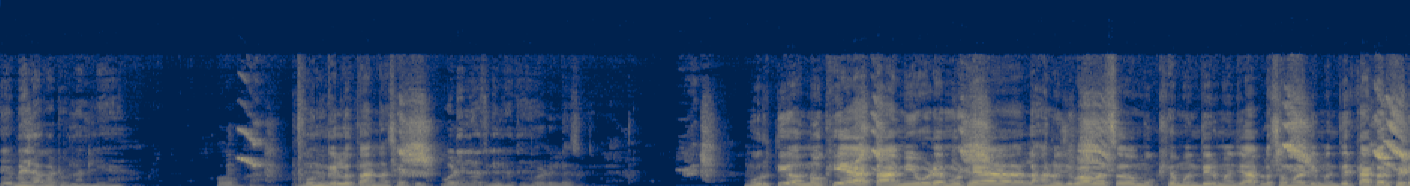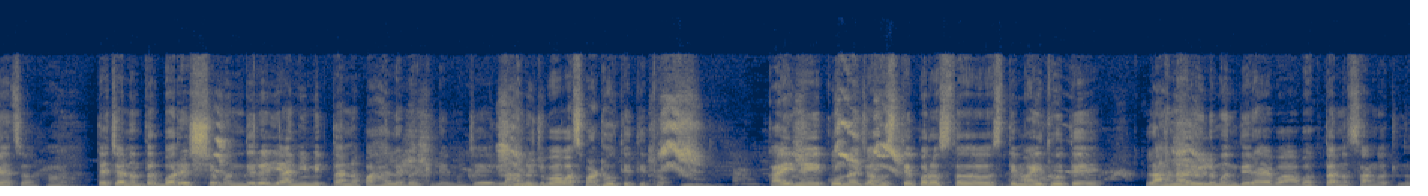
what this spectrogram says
हे भेला काढून आणली आहे. हो का? कोण गेलो होतं आणण्यासाठी वडीलच गेले होते. वडीलच. मूर्ती अनोखी आहे आता. आम्ही एवढ्या मोठ्या लहानोजी बाबाचं मुख्य मंदिर म्हणजे आपलं समाधी मंदिर टाकरखेड्याचं. हो. त्याच्यानंतर बरेचसे मंदिर या निमित्तानं पाहायला भेटले. म्हणजे लहानोजी बाबाच पाठवते तिथं. काही नाही कोणाच्या हस्ते परस्त हस्ते माहीत होते. लहान आरवीला मंदिर आहे बा भक्तांना सांगितलं.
